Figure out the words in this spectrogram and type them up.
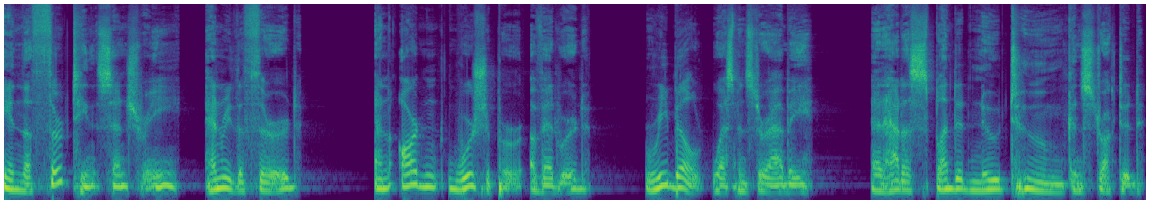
In the 13th century, Henry III, an ardent worshipper of Edward, rebuilt Westminster Abbey and had a splendid new tomb constructed,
